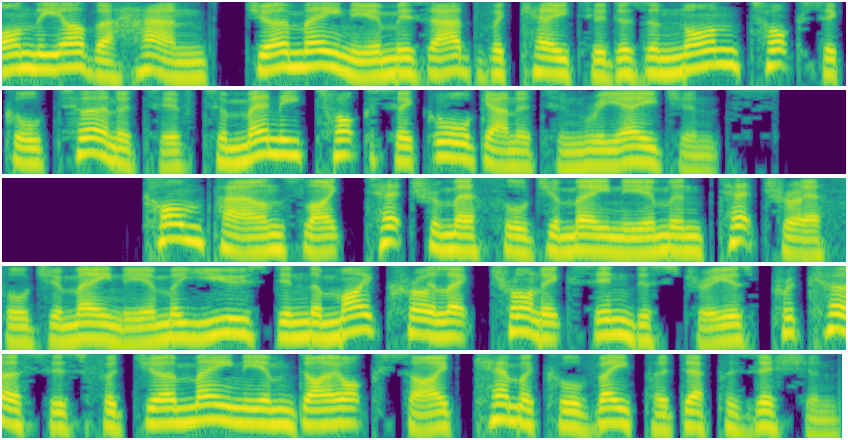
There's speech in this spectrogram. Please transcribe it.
On the other hand, germanium is advocated as a non-toxic alternative to many toxic organotin reagents. Compounds like tetramethylgermanium and tetraethylgermanium are used in the microelectronics industry as precursors for germanium dioxide chemical vapor deposition.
